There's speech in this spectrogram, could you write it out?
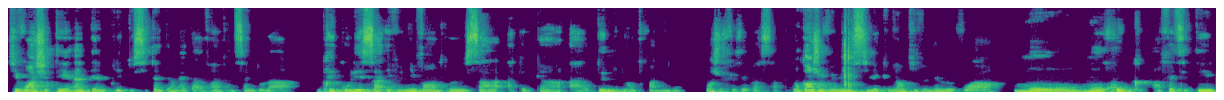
qui vont acheter un template de site internet à 20, 25 dollars bricoler ça et venir vendre ça à quelqu'un à 2 millions, 3 millions. Moi, je faisais pas ça. Donc, quand je venais ici, les clients qui venaient me voir, mon, mon hook, en fait, c'était,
